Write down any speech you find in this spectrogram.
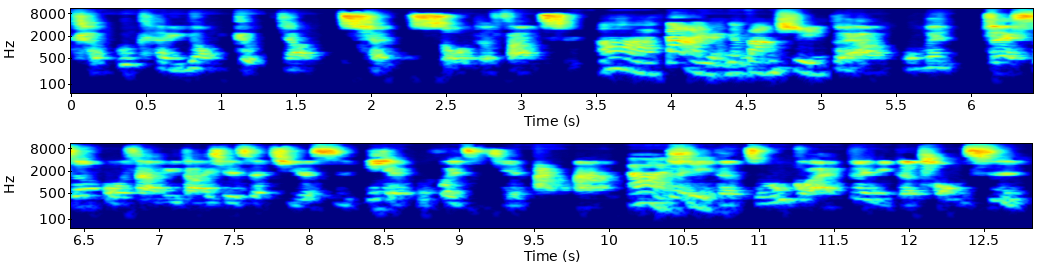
可不可以用一个比较成熟的方式啊，大人的方式。对啊，我们在生活上遇到一些生气的事，你也不会直接打骂啊，对你的主管、对你的同事，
